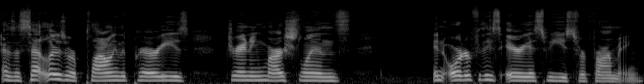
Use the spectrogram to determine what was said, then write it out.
as the settlers were plowing the prairies, draining marshlands, in order for these areas to be used for farming.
